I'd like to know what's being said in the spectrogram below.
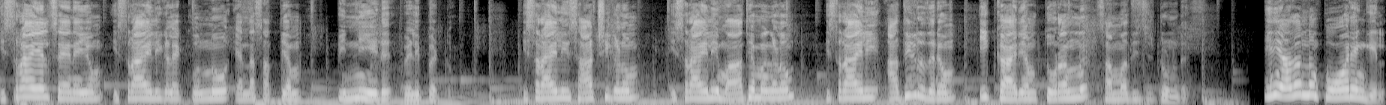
ഇസ്രായേൽ സേനയും ഇസ്രായേലികളെ കൊന്നു എന്ന സത്യം പിന്നീട് വെളിപ്പെട്ടു. ഇസ്രായേലി സാക്ഷികളും ഇസ്രായേലി മാധ്യമങ്ങളും ഇസ്രായേലി അധികൃതരും ഇക്കാര്യം തുറന്ന് സമ്മതിച്ചിട്ടുണ്ട്. ഇനി അതൊന്നും പോരെങ്കിൽ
